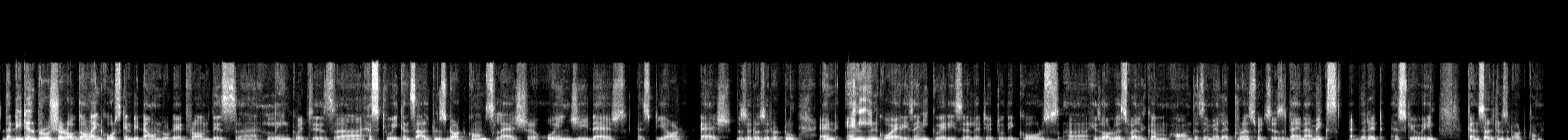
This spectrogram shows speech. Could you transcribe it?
The detailed brochure of the online course can be downloaded from this uh, link, which is uh, sqveconsultants.com slash ONG-STR 002 and any inquiries any queries related to the course uh, is always welcome on this email address which is dynamics at the rate sqveconsultants.com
